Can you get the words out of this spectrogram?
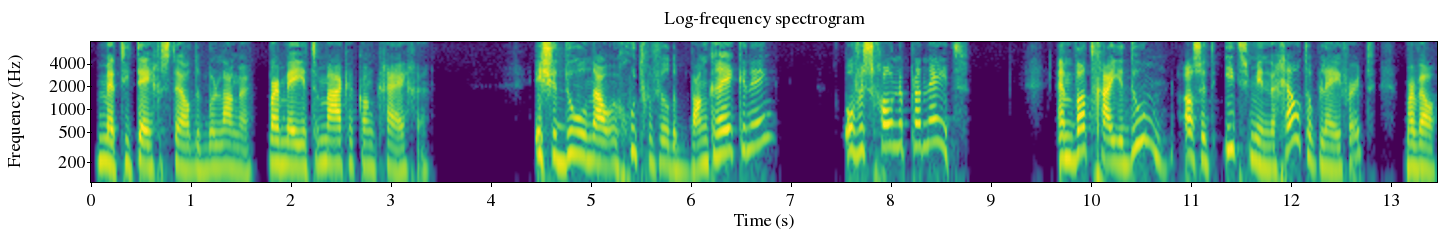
met die tegenstelde belangen waarmee je te maken kan krijgen? Is je doel nou een goed gevulde bankrekening of een schone planeet? En wat ga je doen als het iets minder geld oplevert, maar wel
